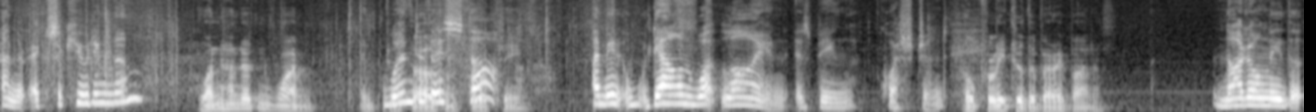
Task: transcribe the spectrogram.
and they're executing them. 101 in When do they stop? I mean, down what line is being questioned. Hopefully to the very bottom. Not only the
